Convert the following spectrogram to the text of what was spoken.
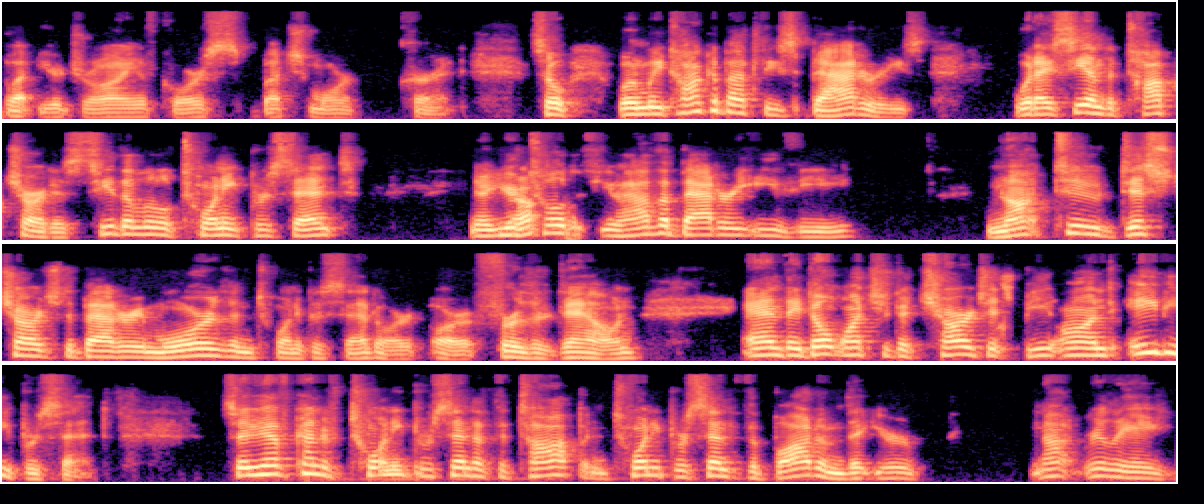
but you're drawing, of course, much more current. So when we talk about these batteries, what I see on the top chart is see the little 20%. Now you're yep. told if you have a battery EV, not to discharge the battery more than 20% or, or further down. And they don't want you to charge it beyond 80%. So you have kind of 20% at the top and 20% at the bottom that you're not really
